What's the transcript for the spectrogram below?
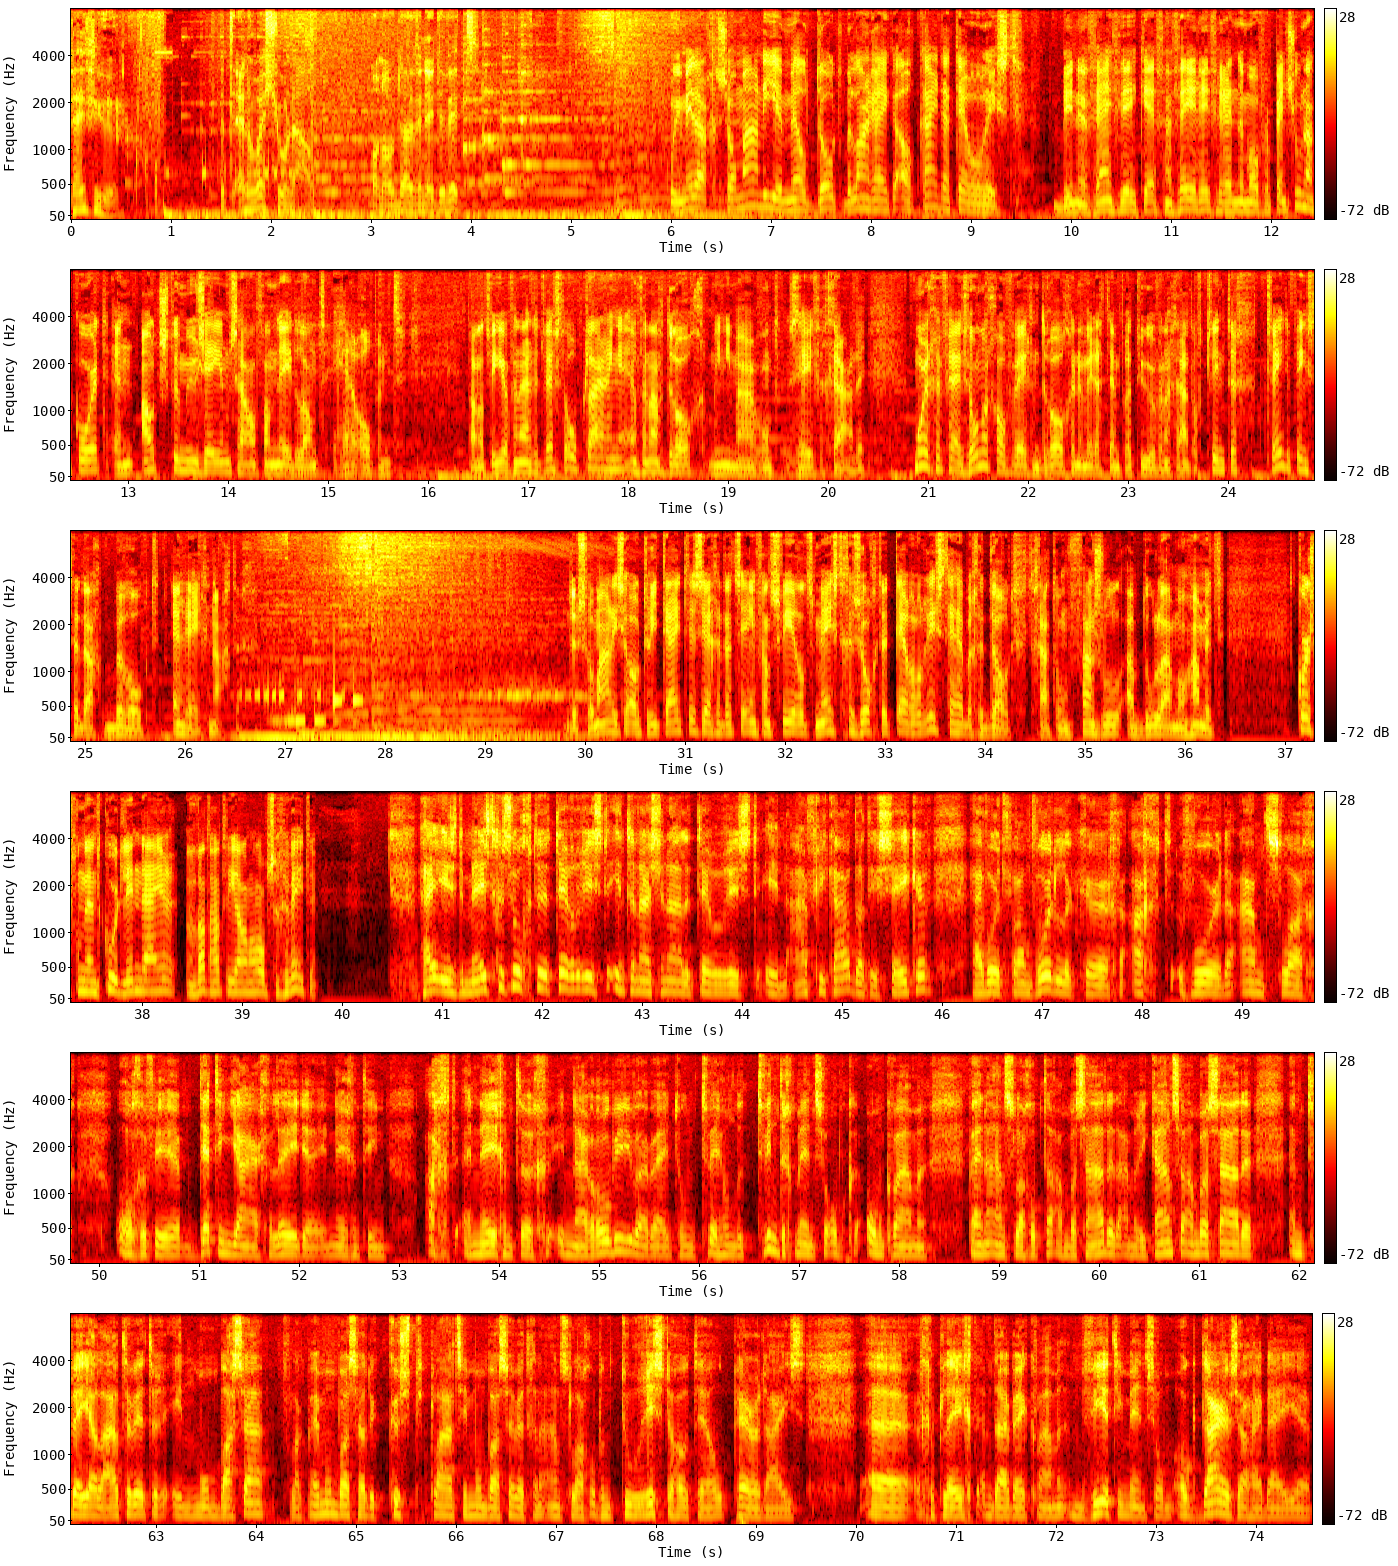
5 uur. Het NOS-journaal. Onno Duivenet de Wit. Goedemiddag. Somalië meldt dood belangrijke Al-Qaeda-terrorist. Binnen vijf weken FNV-referendum over pensioenakkoord... en oudste museumzaal van Nederland heropend. Dan het weer vanuit het westen opklaringen en vannacht droog, minimaal rond 7 graden. Morgen vrij zonnig, overwegend droog en de middagtemperatuur van een graad of 20. Tweede Pinksterdag bewolkt en regenachtig. De Somalische autoriteiten zeggen dat ze een van 's werelds meest gezochte terroristen hebben gedood. Het gaat om Fazul Abdullah Mohammed. Correspondent Koert Lindijer, wat had hij allemaal op zijn geweten? Hij is de meest gezochte terrorist, internationale terrorist in Afrika, dat is zeker. Hij wordt verantwoordelijk uh, geacht voor de aanslag ongeveer 13 jaar geleden in 19 98 in Nairobi... waarbij toen 220 mensen omkwamen bij een aanslag op de ambassade... de Amerikaanse ambassade. En twee jaar later werd er in Mombasa, vlakbij Mombasa... de kustplaats in Mombasa, werd er een aanslag op een toeristenhotel, Paradise, uh, gepleegd. En daarbij kwamen 14 mensen om. Ook daar zou hij bij uh,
